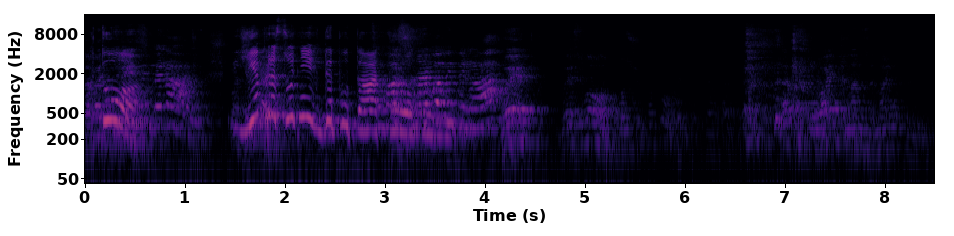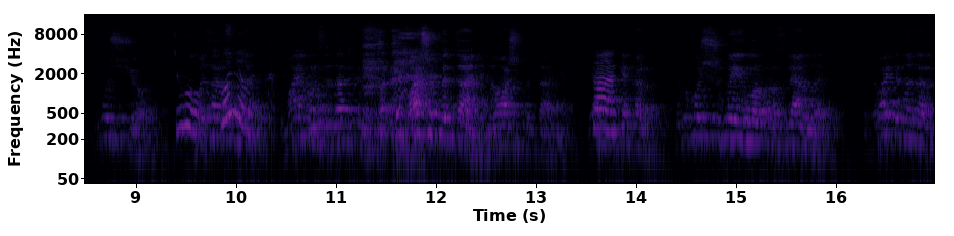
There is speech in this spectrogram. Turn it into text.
хто. Вибирають. Є присутній їх депутат Вас треба вибирати. Ви, ви слово послухайте, що я кажу. Ви зараз триваєте нам земельну комісію. Тому що Чого? ми зараз Поняли? маємо розглядати комісію. Ваше питання, ну ваше питання. Я, Так. я кажу, що ви хочете, щоб ми його розглянули, то давайте ми зараз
